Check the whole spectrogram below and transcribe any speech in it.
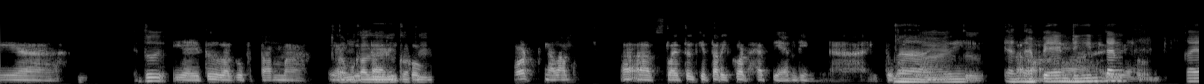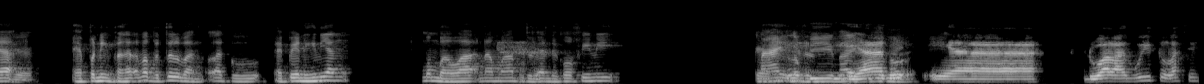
Iya, Itu iya itu lagu pertama yang Pertama kali kita recordnya. record nggak lama. Ah, ah, setelah itu kita record Happy Ending. Nah itu Nah, baru. Nah, ini itu. yang Ah, happy ending ini kan iya. kayak Iya. happening banget apa betul Bang? Lagu happy ending ini yang membawa nama Abdul and the Coffee ini Kayak naik gitu. lebih naik Iya, gitu. du- iya dua lagu itulah sih.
